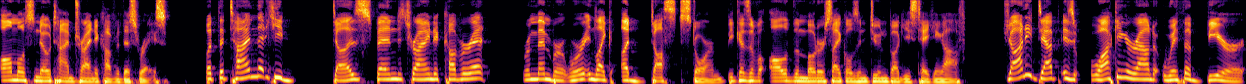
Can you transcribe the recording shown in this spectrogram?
almost no time trying to cover this race. But the time that he does spend trying to cover it, remember, we're in like a dust storm because of all of the motorcycles and dune buggies taking off. Johnny Depp is walking around with a beer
